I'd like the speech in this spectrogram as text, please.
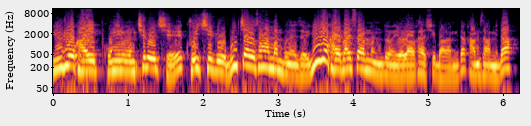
유료 가입 010-757-9275 문자로 성함만 보내주세요. 유료 가입할 사람만 연락하시기 바랍니다. 감사합니다.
